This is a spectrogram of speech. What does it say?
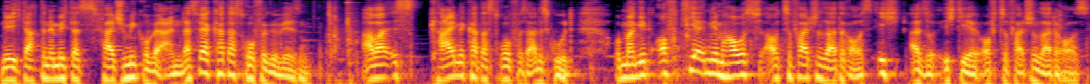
Nee, ich dachte nämlich, das falsche Mikro wäre ein. Das wäre Katastrophe gewesen. Aber ist keine Katastrophe, ist alles gut. Und man geht oft hier in dem Haus auch zur falschen Seite raus. Ich, also ich gehe oft zur falschen Seite raus.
